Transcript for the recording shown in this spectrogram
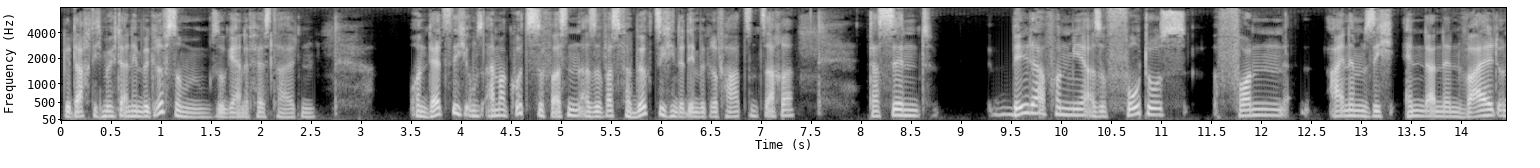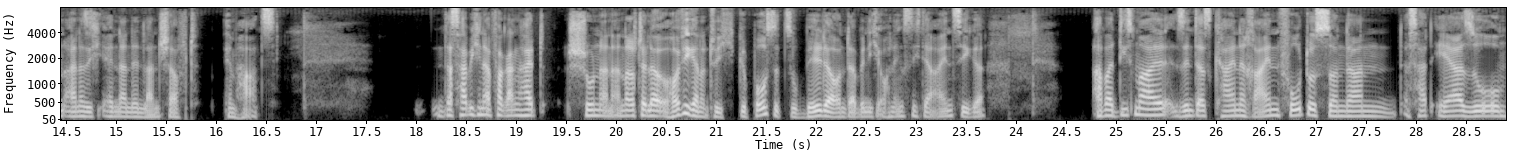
gedacht, ich möchte an dem Begriff so, so gerne festhalten. Und letztlich, um es einmal kurz zu fassen, also was verbirgt sich hinter dem Begriff Herzenssache? Das sind Bilder von mir, also Fotos von einem sich ändernden Wald und einer sich ändernden Landschaft im Harz. Das habe ich in der Vergangenheit schon an anderer Stelle häufiger natürlich gepostet, so Bilder, und da bin ich auch längst nicht der Einzige. Aber diesmal sind das keine reinen Fotos, sondern das hat eher so,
